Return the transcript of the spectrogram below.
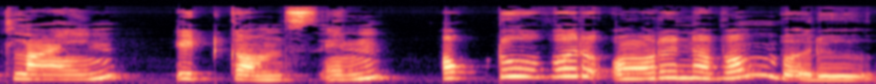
Fourth line It comes in October or November.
